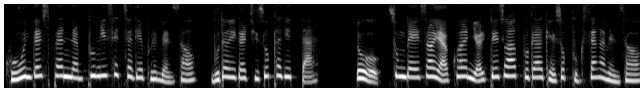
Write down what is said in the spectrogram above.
고온다습한 남풍이 세차게 불면서 무더위가 지속하겠다. 또 송대에서 약화한 열대저압부가 계속 북상하면서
